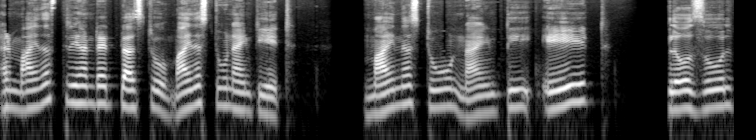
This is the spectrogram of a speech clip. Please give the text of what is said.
and minus 300 plus 2 minus 298 minus 298 kilojoule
